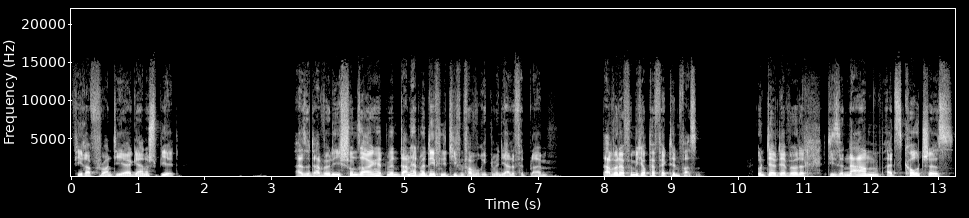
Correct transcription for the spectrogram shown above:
Vierer-Front, die er gerne spielt. Also da würde ich schon sagen, hätten wir, dann hätten wir definitiv einen Favoriten, wenn die alle fit bleiben. Da würde er für mich auch perfekt hinfassen. Und der, der würde diese Namen als Coaches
